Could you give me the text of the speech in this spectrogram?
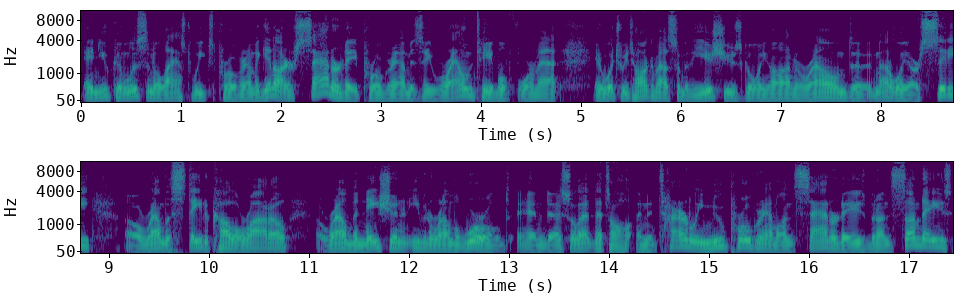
and you can listen to last week's program. Again, our Saturday program is a roundtable format in which we talk about some of the issues going on around uh, not only our city, uh, around the state of Colorado, around the nation, and even around the world. And uh, so that, that's a, an entirely new program on Saturdays, but on Sundays,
